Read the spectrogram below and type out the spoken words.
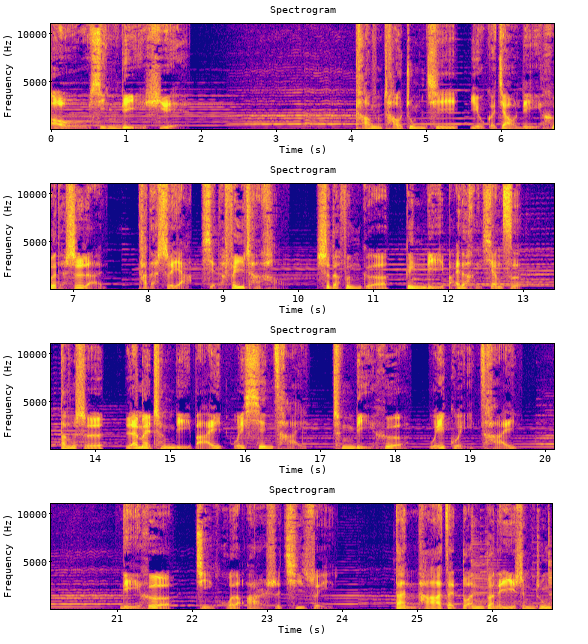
呕心沥血。唐朝中期有个叫李贺的诗人，他的诗呀写得非常好，诗的风格跟李白的很相似。当时人们称李白为仙才，称李贺为鬼才。李贺仅活了二十七岁，但他在短短的一生中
